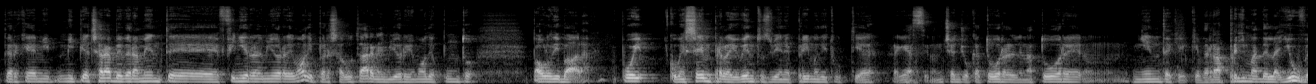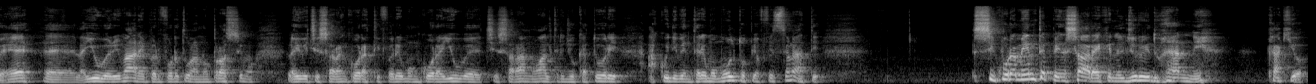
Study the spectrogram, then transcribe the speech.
perché mi, mi piacerebbe veramente finire nel migliore dei modi per salutare nel migliore dei modi appunto Paolo Di Bala. Poi, come sempre, la Juventus viene prima di tutti, eh. ragazzi, non c'è giocatore, allenatore, niente che, che verrà prima della Juve. Eh. Eh, la Juve rimane, per fortuna l'anno prossimo la Juve ci sarà ancora, tiferemo ancora Juve, ci saranno altri giocatori a cui diventeremo molto più affezionati. Sicuramente pensare che nel giro di due anni, cacchio,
